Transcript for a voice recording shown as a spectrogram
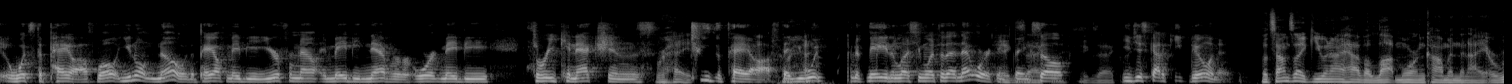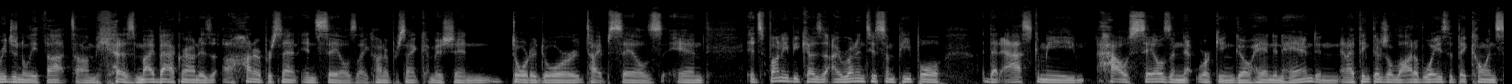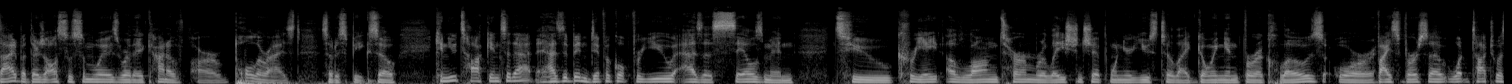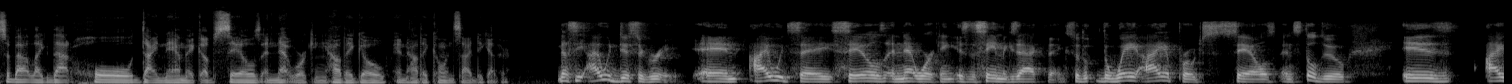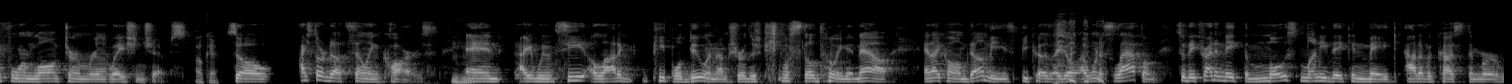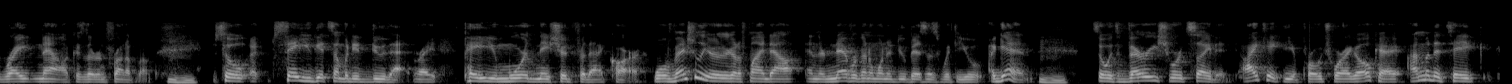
what's the payoff? Well, you don't know. The payoff may be a year from now, it may be never, or it may be three connections right. to the payoff that right. you wouldn't have made unless you went to that networking exactly. thing. So exactly. you just got to keep doing it. Well, it sounds like you and I have a lot more in common than I originally thought, Tom, because my background is 100% in sales, like 100% commission, door to door type sales. And it's funny because I run into some people that ask me how sales and networking go hand in hand. And, and I think there's a lot of ways that they coincide, but there's also some ways where they kind of are polarized, so to speak. So, can you talk into that? Has it been difficult for you as a salesman to create a long term relationship when you're used to like going in for a close or vice versa? What talk to us about like that whole dynamic of sales and networking, how they go and how they coincide together? Now, see, I would disagree. And I would say sales and networking is the same exact thing. So, the, the way I approach sales and still do is I form long term relationships. Okay. So, I started out selling cars, mm-hmm. and I would see a lot of people do, and I'm sure there's people still doing it now and I call them dummies because I go, I want to slap them. So they try to make the most money they can make out of a customer right now because they're in front of them. Mm-hmm. So uh, say you get somebody to do that, right? Pay you more than they should for that car. Well, eventually they're going to find out and they're never going to want to do business with you again. Mm-hmm. So it's very short sighted. I take the approach where I go, okay, I'm going to take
